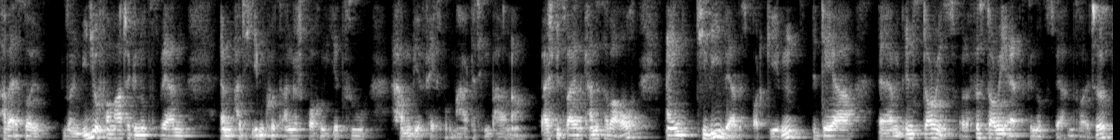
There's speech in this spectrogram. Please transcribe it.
aber es soll, sollen Videoformate genutzt werden. Ähm, hatte ich eben kurz angesprochen. Hierzu haben wir Facebook Marketing Partner. Beispielsweise kann es aber auch ein TV-Werbespot geben, der ähm, in Stories oder für Story Ads genutzt werden sollte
